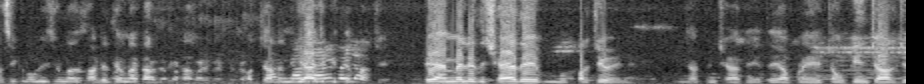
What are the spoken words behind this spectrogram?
ਅਸੀਂ ਕਰਾਉਣੀ ਸੀ, ਉਹਨਾਂ ਸਾਡੇ ਤੇ ਉਹਨਾਂ ਕਰ ਦਿੱਤੀ ਕਾਰਵਾਈ। ਪਰਚਾ ਤੇ ਨਜਾਇਜ਼ ਕੀਤੇ ਪਰਚੇ। ਇਹ ਐਮਐਲਏ ਦੇ ਸ਼ਹਿਰ ਦੇ ਪਰਚੇ ਹੋਏ ਨੇ। ਜਾਤਨ ਸ਼ਹਿਰ ਦੇ ਤੇ ਆਪਣੇ ਚੌਂਕੀ ਇੰਚਾਰਜ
